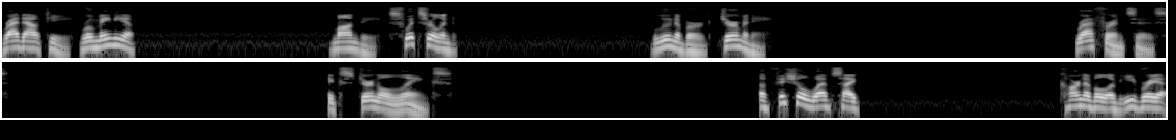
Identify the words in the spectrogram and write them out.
Rădăuți, Romania Monthey, Switzerland. Lüneburg, Germany. References. External links. Official website. Carnival of Ivrea.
